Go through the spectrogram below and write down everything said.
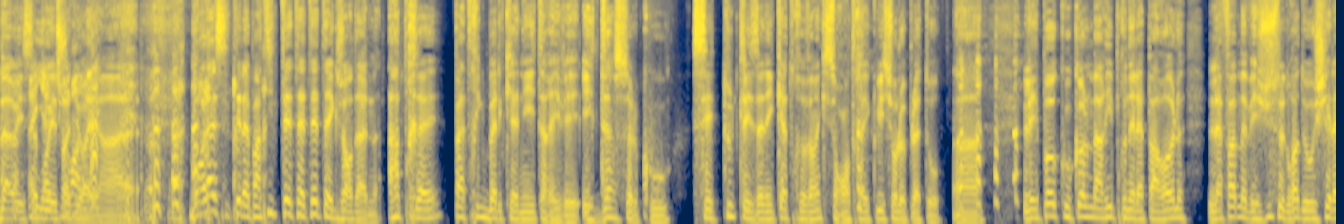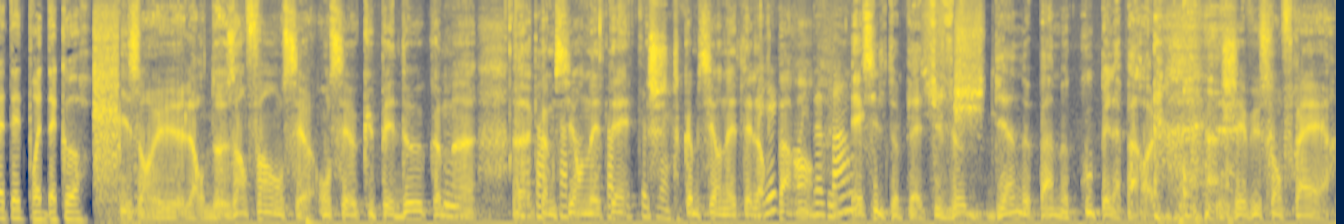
Bah oui, ça Il y a pouvait pas durer. hein. Bon là, c'était la partie tête à tête avec Jordan. Après, Patrick Balkany est arrivé et d'un seul coup, c'est toutes les années 80 qui sont rentrées avec lui sur le plateau. hein. L'époque où quand le mari prenait la parole, la femme avait juste le droit de hocher la tête pour être d'accord. Ils ont eu leurs deux enfants. On s'est, occupé d'eux comme, euh, euh, Attends, comme si on attends, était, chut, comme si on était leurs parents. Et s'il te plaît, tu veux bien ne pas me couper la parole. J'ai vu son frère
